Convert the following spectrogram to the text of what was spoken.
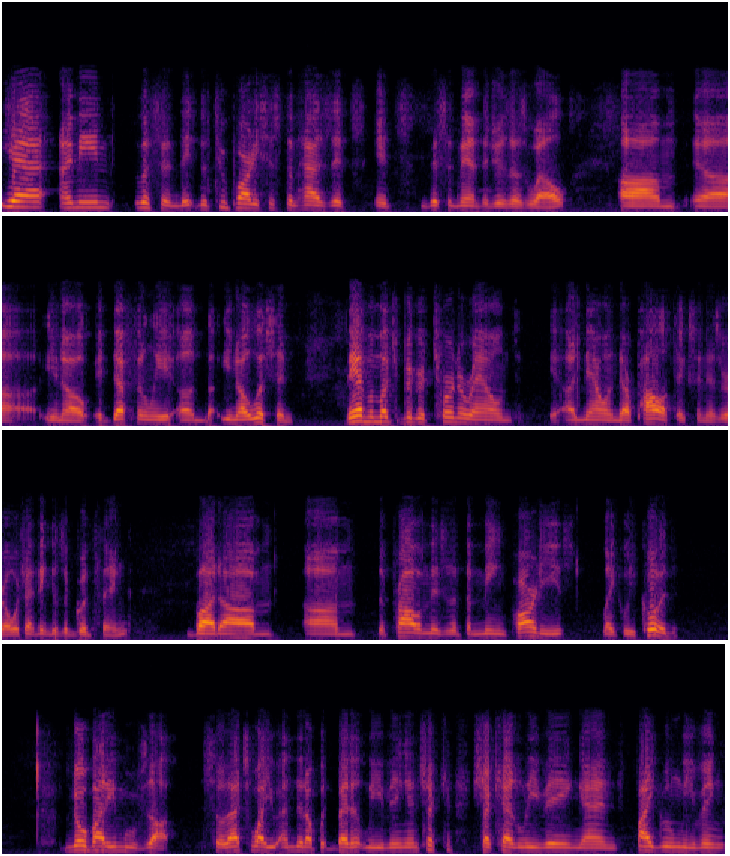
Yeah, I mean, listen, the, the two-party system has its its disadvantages as well. Um, uh, you know, it definitely, uh, you know, listen, they have a much bigger turnaround uh, now in their politics in Israel, which I think is a good thing. But um, um, the problem is that the main parties, like Likud, nobody moves up. So that's why you ended up with Bennett leaving and Shak- Shaked leaving and Feiglin leaving.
